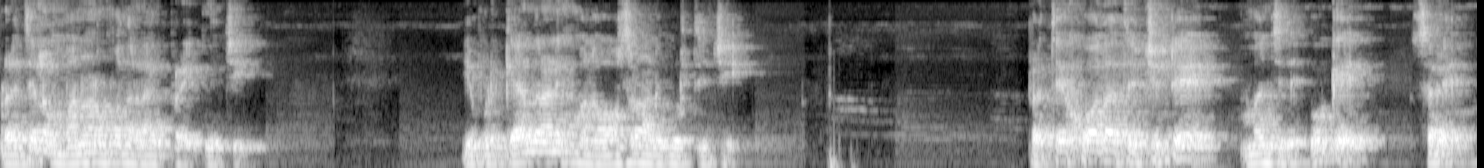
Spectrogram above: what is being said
ప్రజల మన్నన పొందడానికి ప్రయత్నించి. ఇప్పుడు కేంద్రానికి మన అవసరాన్ని గుర్తించి. ప్రత్యేక హోదా తెచ్చుంటే మంచిది. ఓకే. సరే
